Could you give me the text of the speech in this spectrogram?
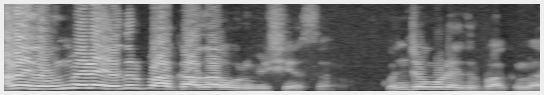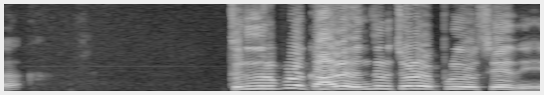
ஆனா இது உண்மையில எதிர்பார்க்காத ஒரு விஷயம் சார் கொஞ்சம் கூட எதிர்பார்க்கல. திருதிருப்புல காலைல எந்திரிச்சோல எப்படி ஒரு செய்தி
